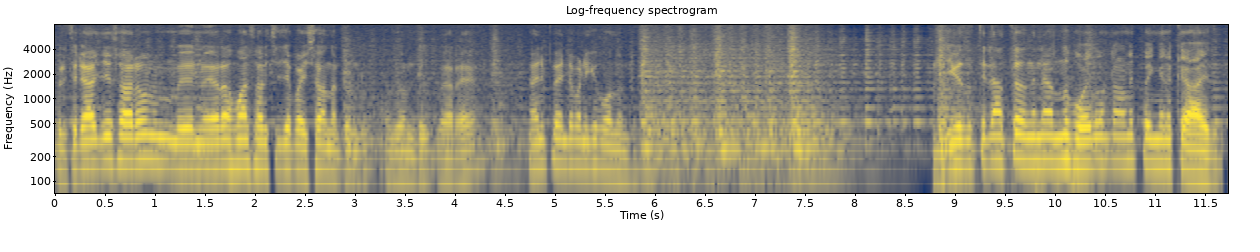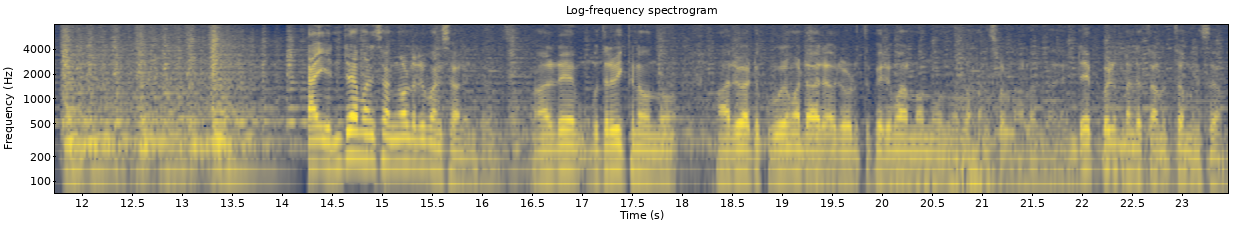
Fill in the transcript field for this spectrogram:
പൃഥ്വിരാജ് സാറും പിന്നെ റഹ്മാൻ സാർ ചെയ്ത പൈസ വന്നിട്ടുണ്ട്. അതുകൊണ്ട് വേറെ ഞാനിപ്പോൾ എന്റെ പണിക്ക് പോകുന്നുണ്ട്. ജീവിതത്തിനകത്ത് അങ്ങനെ അന്ന് പോയതുകൊണ്ടാണ് ഇപ്പോൾ ഇങ്ങനെയൊക്കെ ആയത്. എന്റെ മനസ്സ് അങ്ങോട്ടൊരു മനസ്സാണ് എന്റെ മനസ്സ്. ആരുടെ ഉപദ്രവിക്കണമെന്നോ ആരുമായിട്ട് ക്രൂരമായിട്ട് അവരോടത്ത് പെരുമാറണമെന്നോ ഒന്നുള്ള മനസ്സുള്ള ആളല്ല. എന്റെ എപ്പോഴും നല്ല തണുത്ത മനസ്സാണ്.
